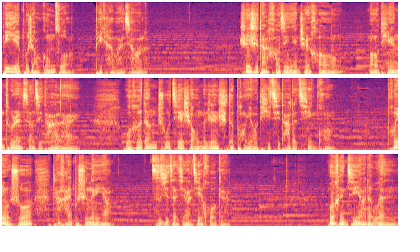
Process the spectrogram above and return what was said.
毕业不找工作，别开玩笑了。认识他好几年之后，某天突然想起他来，我和当初介绍我们认识的朋友提起他的情况，朋友说他还不是那样，自己在家接活干。我很惊讶地问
